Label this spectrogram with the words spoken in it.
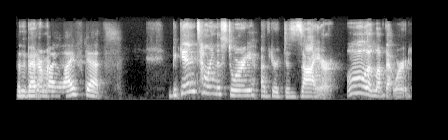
the, the better, better, my life gets. Begin telling the story of your desire. Oh, I love that word.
